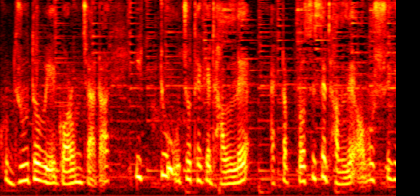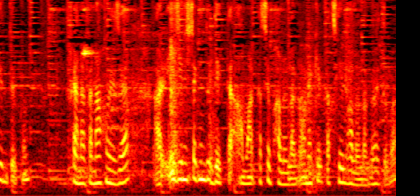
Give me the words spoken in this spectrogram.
খুব দ্রুত হয়ে গরম চাটা একটু উঁচু থেকে ঢাললে একটা প্রসেসে ঢাললে অবশ্যই কিন্তু এরকম ফেনা ফেনা হয়ে যায়। আর এই জিনিসটা কিন্তু দেখতে আমার কাছে ভালো লাগে অনেকের কাছেই ভালো লাগে হয়তো বা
